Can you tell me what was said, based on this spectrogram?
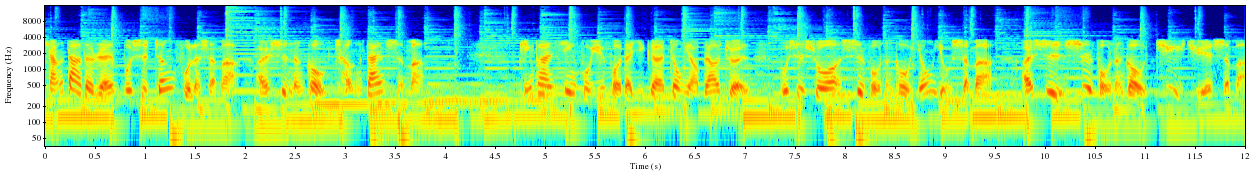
强大的人不是征服了什么，而是能够承担什么。评判幸福与否的一个重要标准，不是说是否能够拥有什么，而是是否能够拒绝什么。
